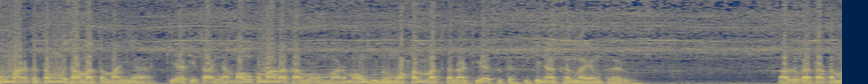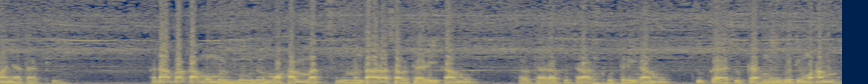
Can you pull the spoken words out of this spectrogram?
Umar ketemu sama temannya. Dia ditanya mau ke mana kamu Umar? Mau bunuh Muhammad karena dia sudah bikin agama yang baru. Lalu kata temannya tadi kenapa kamu membunuh Muhammad sementara saudari kamu saudara putra putri kamu juga sudah mengikuti Muhammad?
